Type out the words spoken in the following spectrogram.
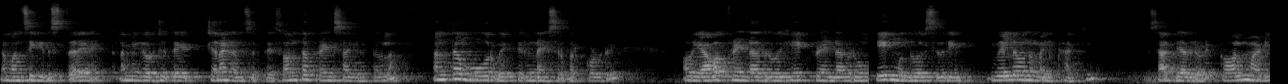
ನಮ್ಮ ಮನಸ್ಸಿಗೆ ಇರಿಸ್ತಾರೆ, ನಮಗೆ ಅವ್ರ ಜೊತೆ ಚೆನ್ನಾಗಿ ಅನಿಸುತ್ತೆ. ಸ್ವಂತ ಫ್ರೆಂಡ್ಸ್ ಆಗಿರ್ತಾರಲ್ಲ ಅಂಥ ಮೂರು ವ್ಯಕ್ತಿಗಳನ್ನ ಹೆಸರು ಬರ್ಕೊಳ್ರಿ. ಅವ್ರು ಯಾವಾಗ ಫ್ರೆಂಡ್ ಆದರು, ಹೇಗೆ ಫ್ರೆಂಡ್ ಆದರು, ಹೇಗೆ ಮುಂದುವರಿಸಿದ್ರಿ, ಇವೆಲ್ಲವನ್ನು ಮೆಲ್ಕು ಹಾಕಿ. ಸಾಧ್ಯ ಆದರೆ ಅವ್ರಿಗೆ ಕಾಲ್ ಮಾಡಿ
